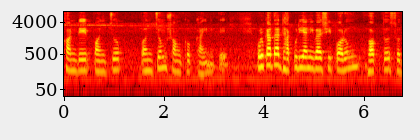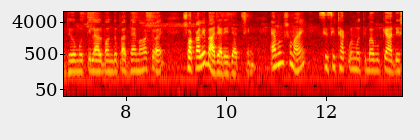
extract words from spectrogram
খণ্ডের পঞ্চ পঞ্চম সংখ্যক কাহিনীতে। কলকাতার ঢাকুরিয়া নিবাসী পরম ভক্ত শ্রদ্ধেয় মতিলাল বন্দ্যোপাধ্যায় মহাশয় সকালে বাজারে যাচ্ছেন। এমন সময় সিসি ঠাকুর মতিবাবুকে আদেশ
